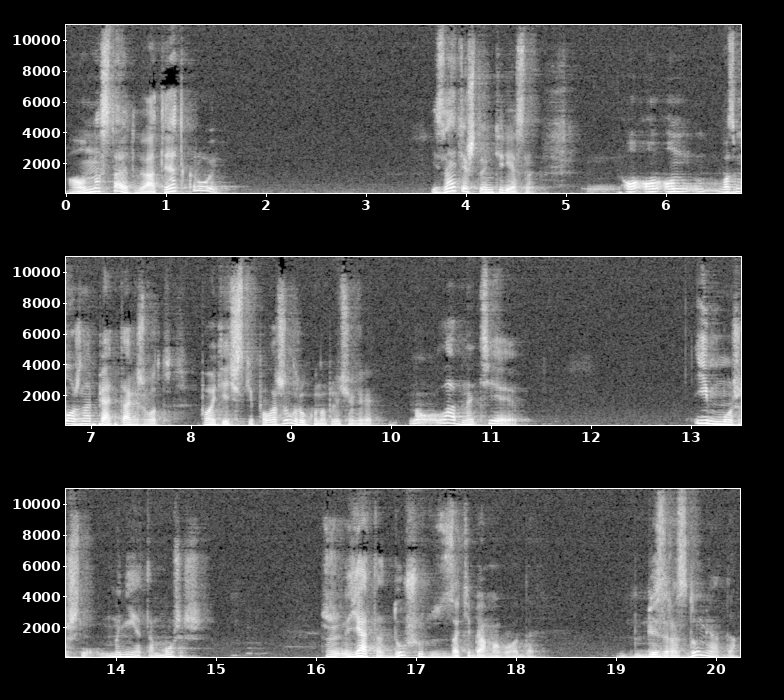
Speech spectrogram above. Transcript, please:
А он наставит, а ты открой. И знаете, что интересно? Он, он, возможно, опять так же вот поотечески положил руку на плечо и говорит, ну ладно, те, им можешь, мне-то можешь. Я-то душу за тебя могу отдать. Без раздумий отдам.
